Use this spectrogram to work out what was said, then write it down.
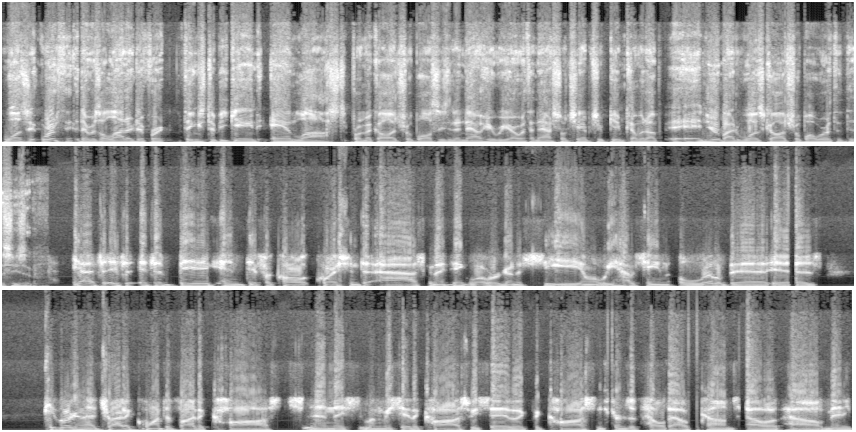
Was it worth it? There was a lot of different things to be gained and lost from a college football season, and now here we are with a national championship game coming up. In your mind, was college football worth it this season? Yeah, it's, it's, it's a big and difficult question to ask. And I think what we're going to see and what we have seen a little bit is people are going to try to quantify the costs. And they, when we say the cost, we say like the cost in terms of health outcomes, how, how many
